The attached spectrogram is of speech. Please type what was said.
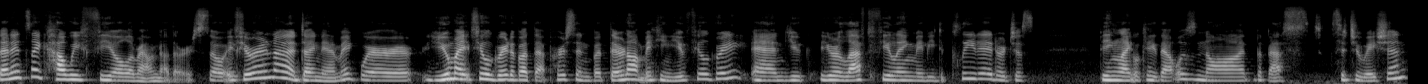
then it's like how we feel around others. So if you're in a dynamic where you might feel great about that person, but they're not making you feel great, and you you're left feeling maybe depleted or just being like, okay, that was not the best situation.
